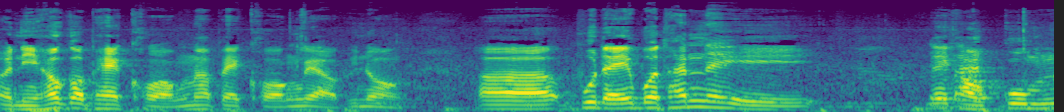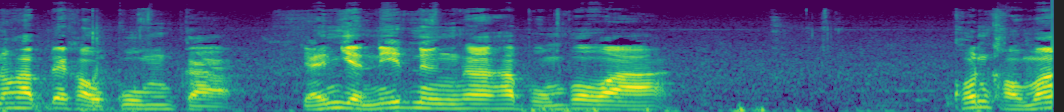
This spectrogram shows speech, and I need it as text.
อันนี้เขาก็แพ็คของเนาะแพ็คของแล้วพี่น้องเอ่อผู้ใดบ่ท่านได้ได้เข้ากลุ่มเนาะครับ ได้เข้ากลุ่มกะใจเย็นๆนิดนึงนะครับผมเพราะว่า คนเขามา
